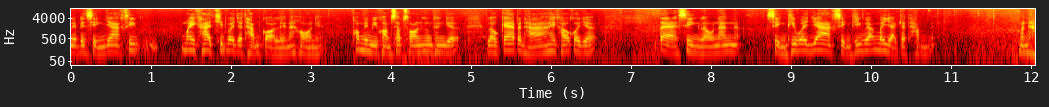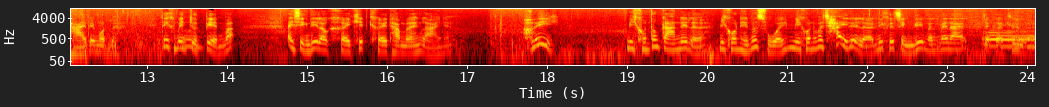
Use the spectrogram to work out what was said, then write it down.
เนี่ยเป็นสิ่งยากที่ไม่คาดคิดว่าจะทำก่อนเลยนะฮอเนี่ยเพราะมันมีความซับซ้อนค่อนข้างเยอะ เราแก้ปัญหาให้เขาก็เยอะ แต่สิ่งเหล่านั้นน่ะสิ่งที่ว่ายากสิ่งที่ว่าไม่อยากจะทำเนี่ยมันหายไปหมดเลย นี่คือเป็นจุดเปลี่ยนว่าไอ้สิ่งที่เราเคยคิดเคยทำอะไรทั้งหลายเนี่ยเฮ้ยมีคนต้องการด้วยเหรอ มีคนเห็นว่าสวย มีคนว่าใช่ด้วยเหรอ นี่คือสิ่งที่มันไม่น่าจะเกิดขึ้นเลย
